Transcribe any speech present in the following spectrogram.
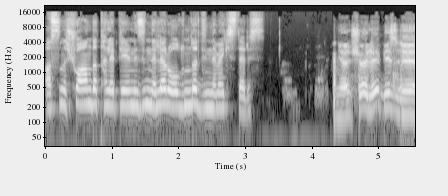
aslında şu anda taleplerinizin neler olduğunu da dinlemek isteriz. Ya şöyle biz e,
